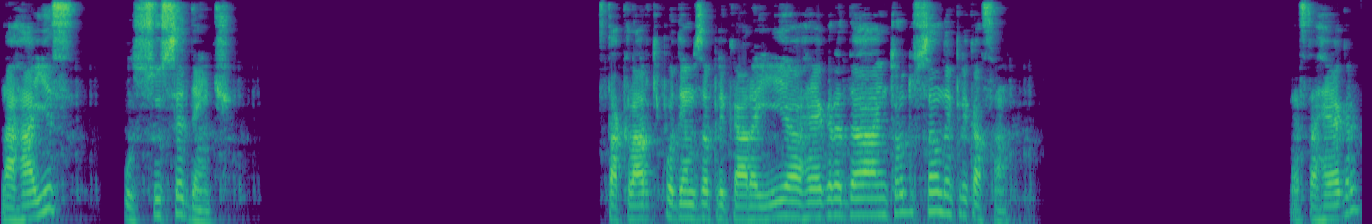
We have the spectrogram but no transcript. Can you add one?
Na raiz, o sucedente. Está claro que podemos aplicar aí a regra da introdução da implicação. Nesta regra,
